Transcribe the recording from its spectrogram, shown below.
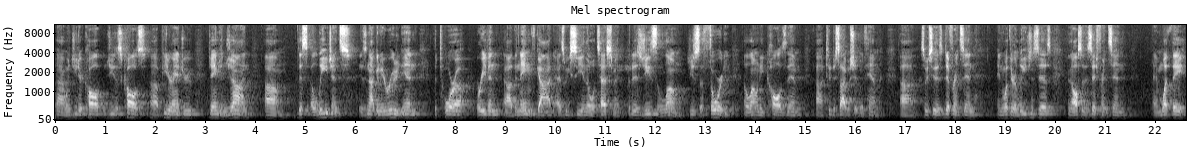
uh, when Jesus calls Peter, Andrew, James, and John, um, this allegiance is not going to be rooted in the Torah or even uh, the name of God as we see in the Old Testament, but it is Jesus alone, Jesus' authority alone. He calls them uh, to discipleship with Him. Uh, so we see this difference in, in what their allegiance is, and also this difference in and what they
